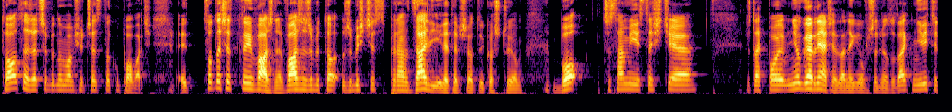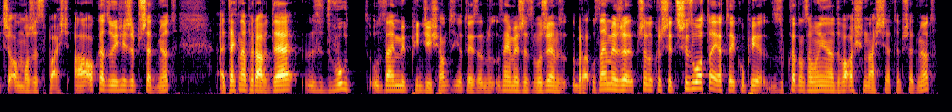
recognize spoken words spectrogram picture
to te rzeczy będą Wam się często kupować. Co też jest tutaj ważne? Ważne, żeby to, żebyście sprawdzali, ile te przedmioty kosztują, bo czasami jesteście że tak powiem, nie ogarniacie danego przedmiotu, tak? Nie wiecie, czy on może spaść, a okazuje się, że przedmiot e, tak naprawdę z dwóch uznajmy 50, ja tutaj uznajmy, że złożyłem, dobra, uznajmy, że przedmiot kosztuje 3 zł, ja tutaj kupię, zakładam zamówienie na 2,18 na ten przedmiot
